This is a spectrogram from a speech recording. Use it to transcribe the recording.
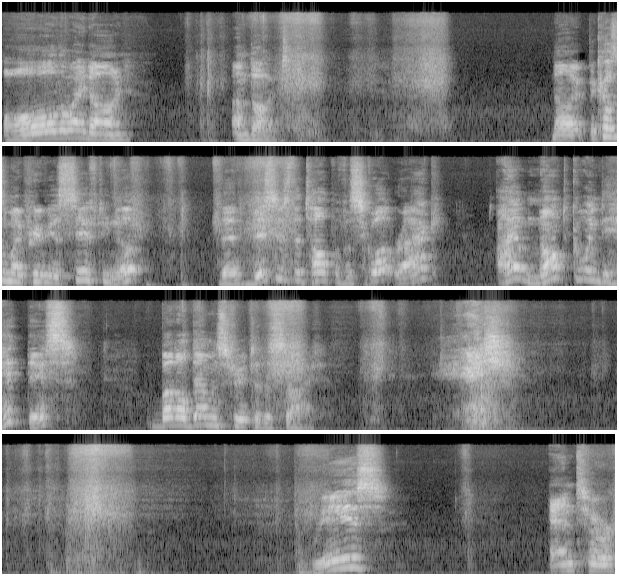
all the way down and out. Now, because of my previous safety note, that this is the top of a squat rack, I am not going to hit this, but I'll demonstrate to the side. Raise, enter,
